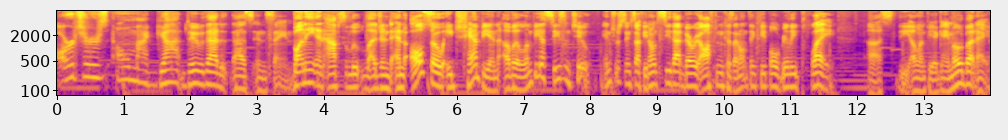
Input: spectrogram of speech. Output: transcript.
archers. Oh my god dude that is that's insane. Bunny an absolute legend and also a champion of olympia season 2 interesting stuff. You don't see that very often because i don't think people really play uh the Olympia game mode but hey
